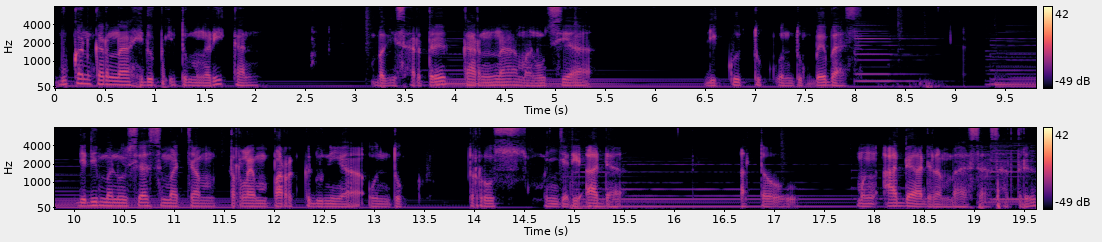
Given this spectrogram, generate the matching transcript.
Bukan karena hidup itu mengerikan bagi Sartre karena manusia dikutuk untuk bebas jadi manusia semacam terlempar ke dunia untuk terus menjadi ada atau mengada dalam bahasa Sartre.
